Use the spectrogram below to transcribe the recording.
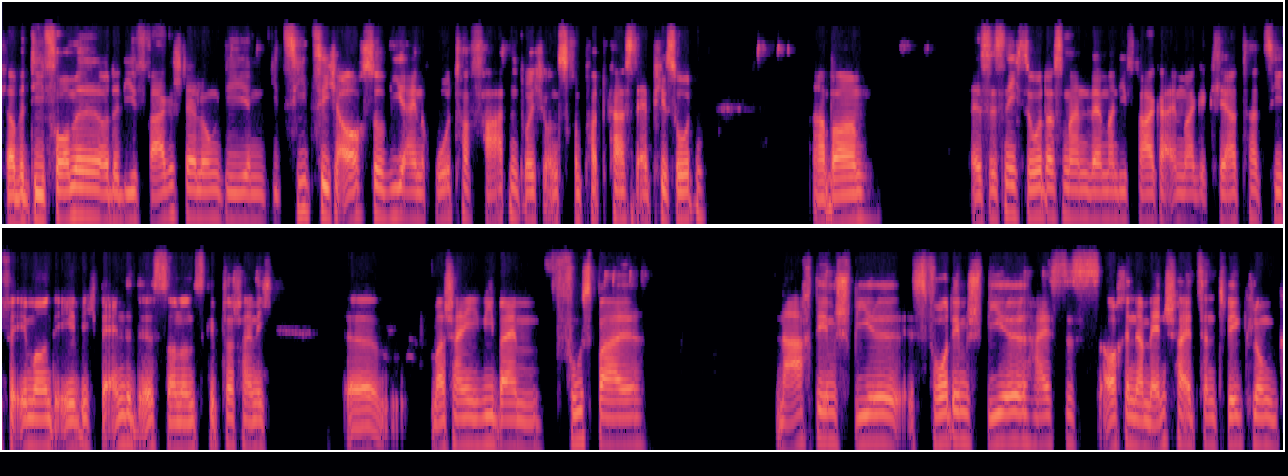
Ich glaube, die Formel oder die Fragestellung, die, die zieht sich auch so wie ein roter Faden durch unsere Podcast-Episoden. Aber es ist nicht so, dass man, wenn man die Frage einmal geklärt hat, sie für immer und ewig beendet ist, sondern es gibt wahrscheinlich, äh, wahrscheinlich wie beim Fußball nach dem Spiel ist vor dem Spiel, heißt es auch in der Menschheitsentwicklung,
